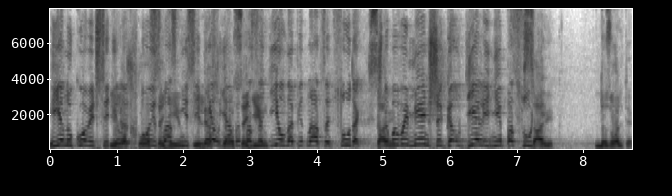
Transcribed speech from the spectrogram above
и Янукович сидел. И И Ляшко кто из вас сидел, не и сидел, Ляшко я бы сидел. посадил на 15 суток, Савик. чтобы вы меньше галдели не по сути. Савік, дозвольте.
